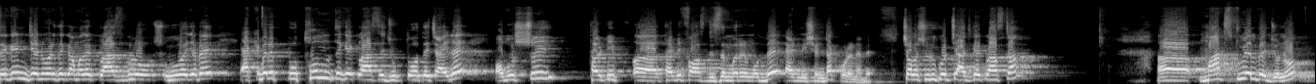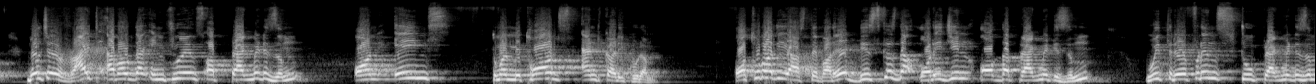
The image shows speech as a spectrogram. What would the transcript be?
সেকেন্ড জানুয়ারি থেকে আমাদের ক্লাসগুলো শুরু হয়ে যাবে। একেবারে প্রথম থেকে ক্লাসে যুক্ত হতে চাইলে অবশ্যই থার্টি থার্টি ফার্স্ট ডিসেম্বরের মধ্যে অ্যাডমিশনটা করে নেবে। চলো শুরু করছি আজকের ক্লাসটা মার্কস টুয়েলভের জন্য বলছে right about the influence of pragmatism on aims তোমার মেথডস অ্যান্ড কারিকুলাম অথবা দিয়ে আসতে পারে discuss the origin of the pragmatism with reference to pragmatism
